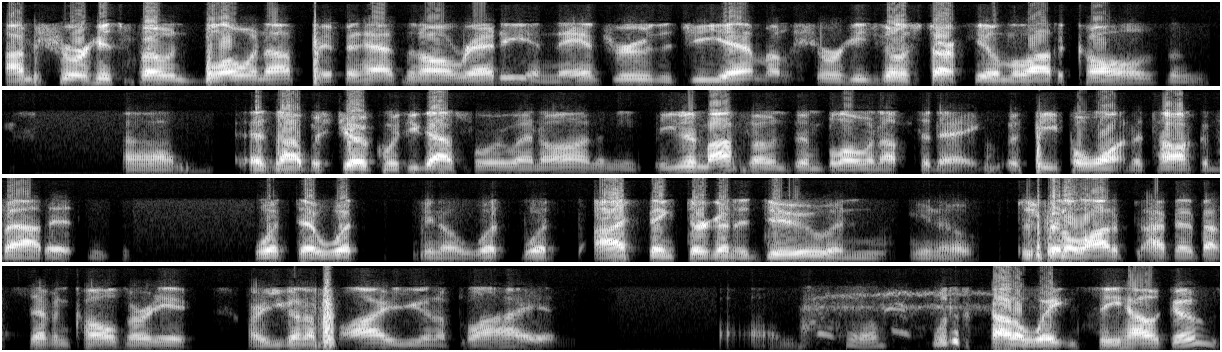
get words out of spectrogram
I'm sure his phone's blowing up if it hasn't already and Andrew the GM, I'm sure he's going to start feeling a lot of calls and um as I was joking with you guys before we went on, I mean, even my phone's been blowing up today with people wanting to talk about it and what the what you know what what I think they're going to do, and you know, there's been a lot of I've had about seven calls already. Are you going to apply? Are you going to apply? And um, we'll just kind of wait and see how it goes.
